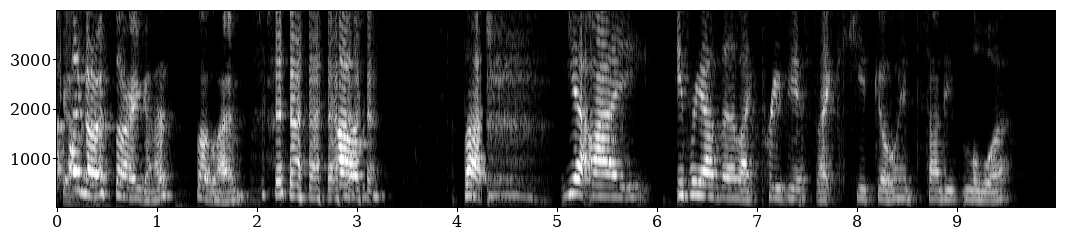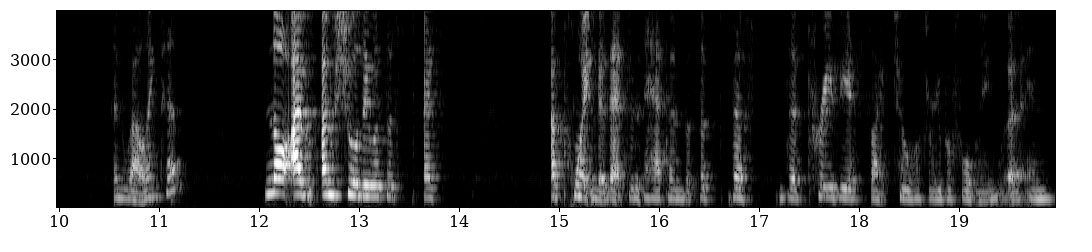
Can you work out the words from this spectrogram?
girl. I know sorry guys so lame um, but yeah I every other like previous like head girl had studied law in Wellington no I'm I'm sure there was a point that that didn't happen but the the the previous like two or three before me were and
